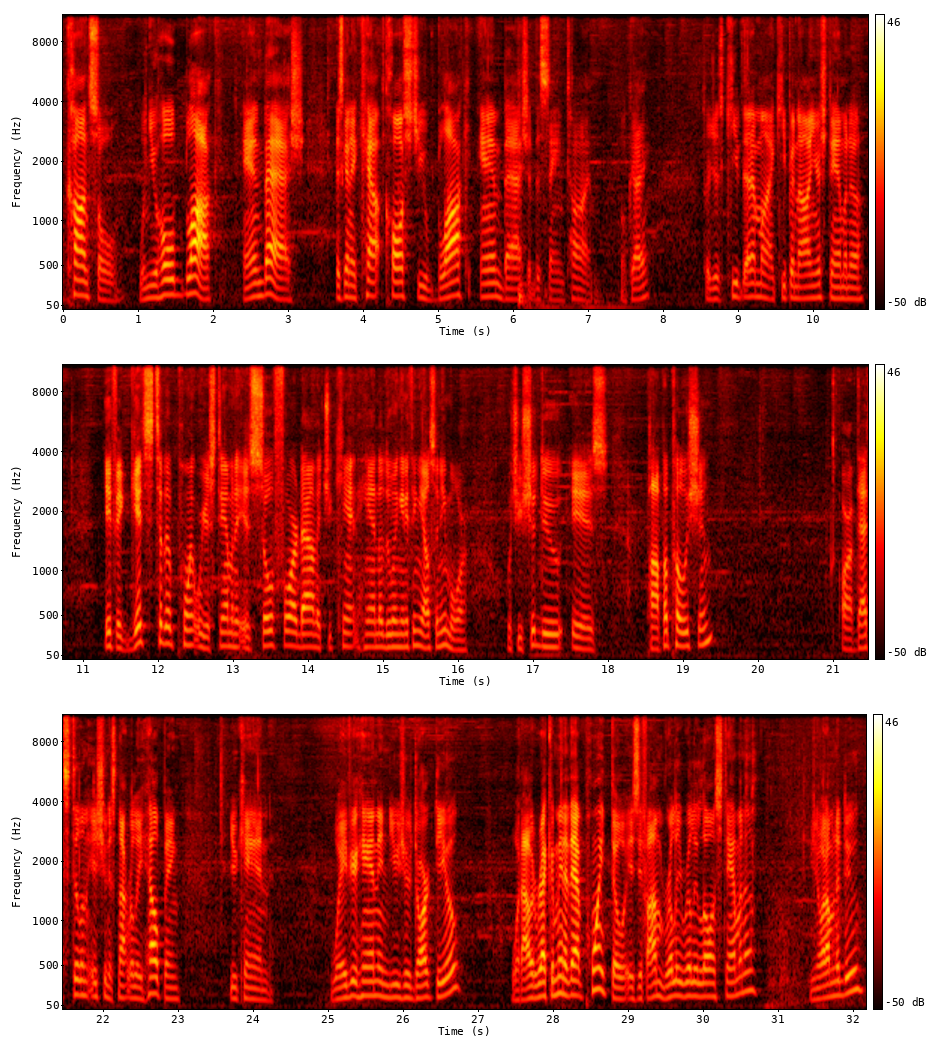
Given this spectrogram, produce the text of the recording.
console, when you hold block and bash, it's going to cost you block and bash at the same time. Okay? So just keep that in mind. Keep an eye on your stamina. If it gets to the point where your stamina is so far down that you can't handle doing anything else anymore, what you should do is pop a potion. Or if that's still an issue and it's not really helping, you can wave your hand and use your dark deal. What I would recommend at that point, though, is if I'm really, really low on stamina, you know what I'm going to do?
